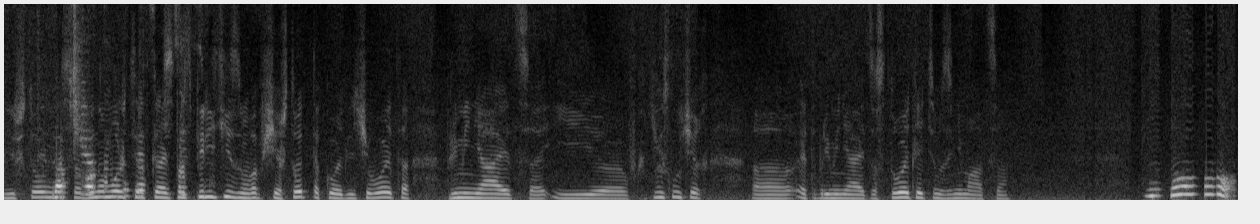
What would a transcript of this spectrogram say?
и что вообще, вы нам можете рассказать про спиритизм вообще? Что это такое, для чего это применяется и э, в каких случаях э, это применяется? Стоит ли этим заниматься? Ну,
